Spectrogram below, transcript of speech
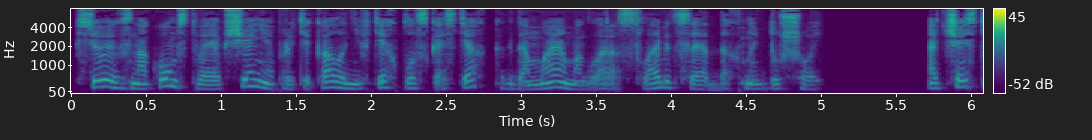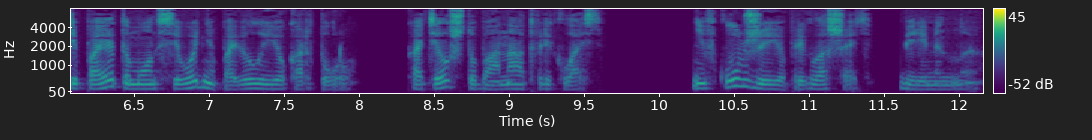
Все их знакомство и общение протекало не в тех плоскостях, когда Майя могла расслабиться и отдохнуть душой. Отчасти поэтому он сегодня повел ее к Артуру. Хотел, чтобы она отвлеклась. Не в клуб же ее приглашать, беременную.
